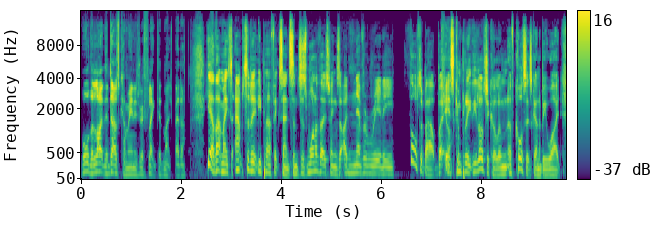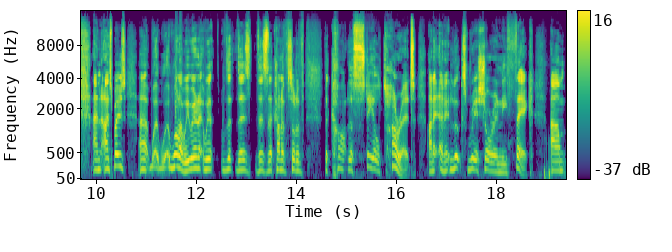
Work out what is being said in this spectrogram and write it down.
All the light that does come in is reflected much better. Yeah, that makes absolutely perfect sense, and just one of those things that I never really thought about, but it's completely logical, and of course it's going to be white. And I suppose uh, w- w- what are we? We're, we're there's there's the kind of sort of the car, the steel turret, and it, and it looks reassuringly thick, um,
